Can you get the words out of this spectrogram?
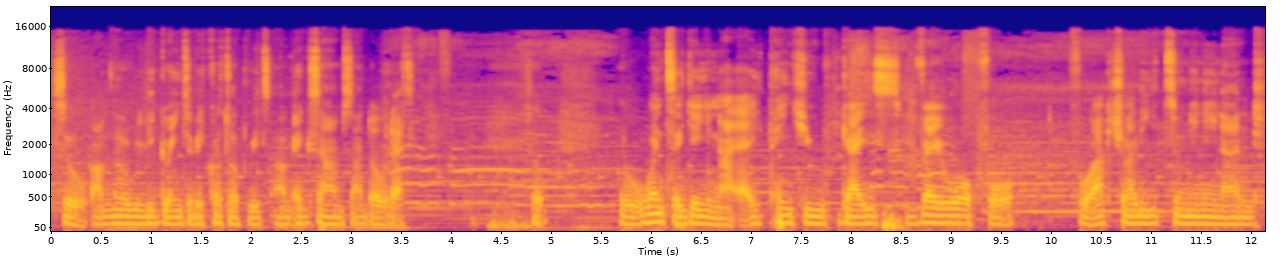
So i'm not really going to be caught up with um, exams and all that. So, so once again I, I thank you guys very well for for actually tuning in and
